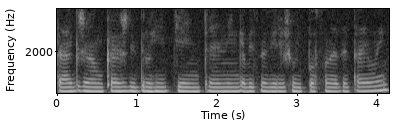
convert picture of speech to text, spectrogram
tak, že mám každý druhý deň tréning, aby sme vyriešili posledné detaily.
